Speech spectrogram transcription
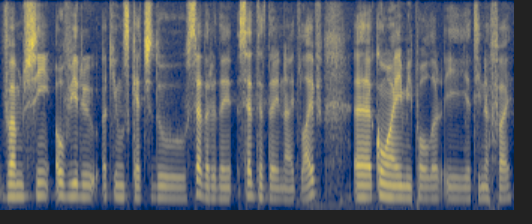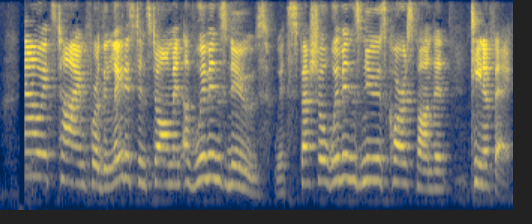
Vamos sim ouvir aqui um sketch do Saturday, Saturday Night Live uh, com a Amy Poehler e a Tina Fey. Now it's time for the latest installment of Women's News with special Women's News correspondent Tina Fey.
